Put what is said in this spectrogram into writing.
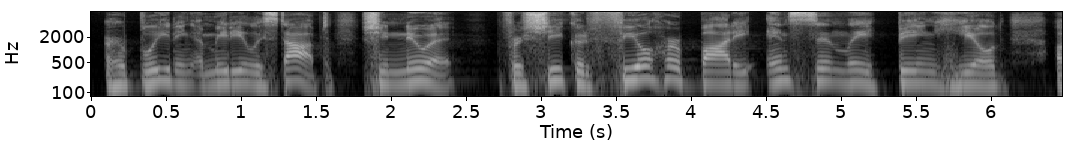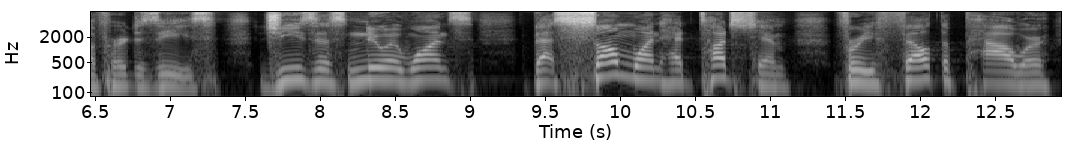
her bleeding immediately stopped. She knew it, for she could feel her body instantly being healed of her disease. Jesus knew at once that someone had touched him, for he felt the power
